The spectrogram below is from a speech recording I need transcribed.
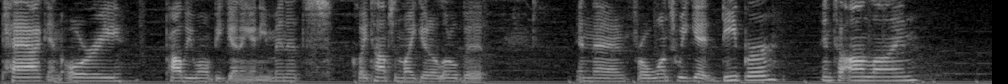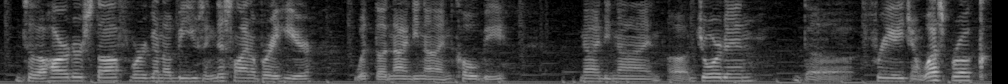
Pack and Ori probably won't be getting any minutes. Klay Thompson might get a little bit. And then for once we get deeper into online, into the harder stuff, we're going to be using this lineup right here with the 99 Kobe 99 uh, Jordan, the free agent Westbrook,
